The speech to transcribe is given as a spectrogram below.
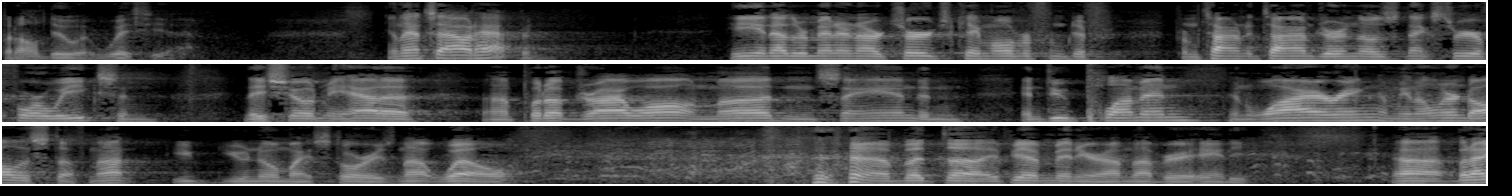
but I'll do it with you. And that's how it happened. He and other men in our church came over from, diff- from time to time during those next three or four weeks and they showed me how to uh, put up drywall and mud and sand and, and do plumbing and wiring. I mean, I learned all this stuff. Not, you, you know my stories, not well. but uh, if you haven't been here, I'm not very handy. Uh, but I,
